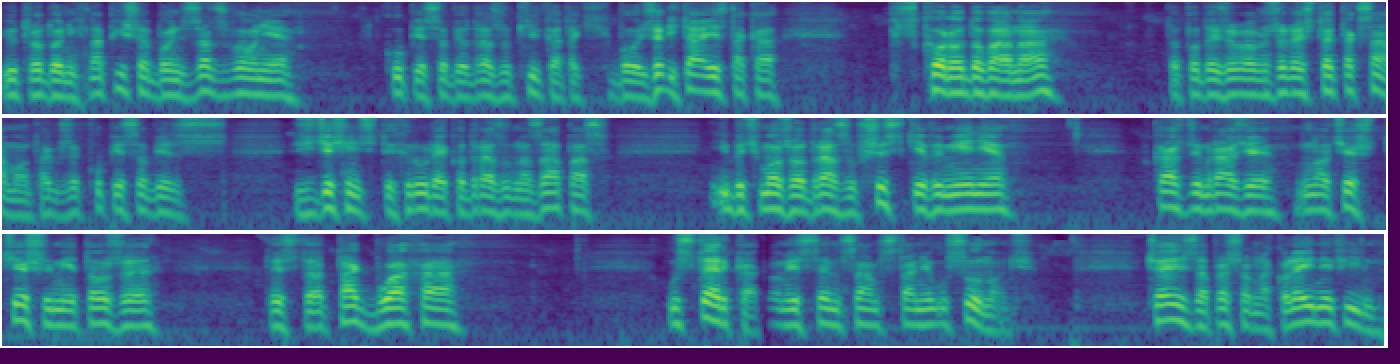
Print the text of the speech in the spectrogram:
Jutro do nich napiszę bądź zadzwonię. Kupię sobie od razu kilka takich, bo jeżeli ta jest taka skorodowana, to podejrzewam, że resztę tak samo. Także kupię sobie z, z 10 tych rurek od razu na zapas i być może od razu wszystkie wymienię. W każdym razie no, cieszy, cieszy mnie to, że to jest ta, tak błaha usterka, którą jestem sam w stanie usunąć. Cześć, zapraszam na kolejny film.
